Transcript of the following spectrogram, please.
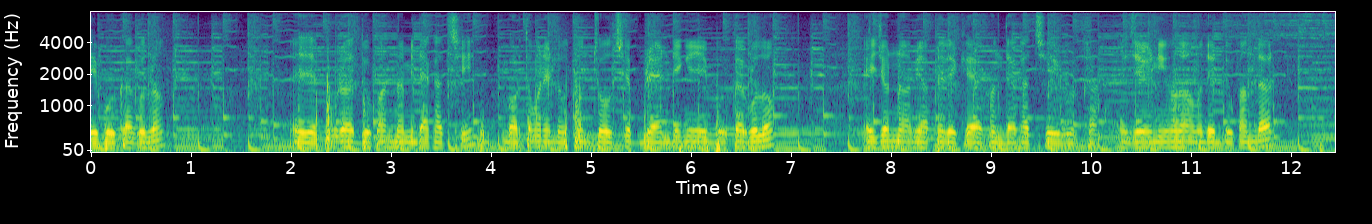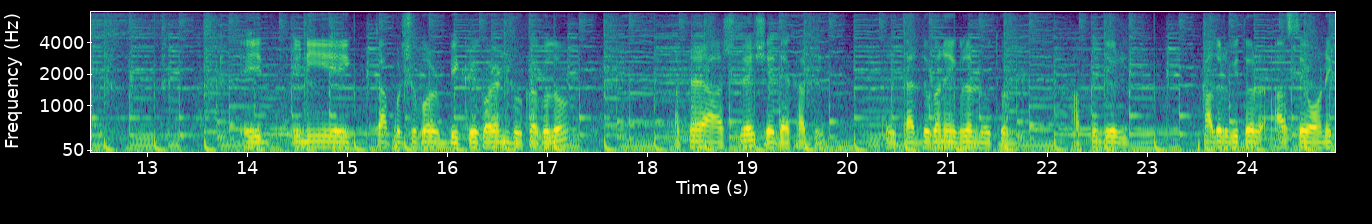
এই বোরকাগুলো। পুরো দোকান আমি দেখাচ্ছি। বর্তমানে নতুন চলছে ব্র্যান্ডিংয়ে এই বোরকাগুলো। এই জন্য আমি আপনাদেরকে এখন দেখাচ্ছি এই বোরকা। এই যে ইনি হলো আমাদের দোকানদার। এই ইনি এই কাপড় চোপড় বিক্রি করেন বোরকাগুলো। আপনারা আসলে সে দেখাবে। তার দোকানে এগুলো নতুন। আপনাদের কালোর ভিতর আছে অনেক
